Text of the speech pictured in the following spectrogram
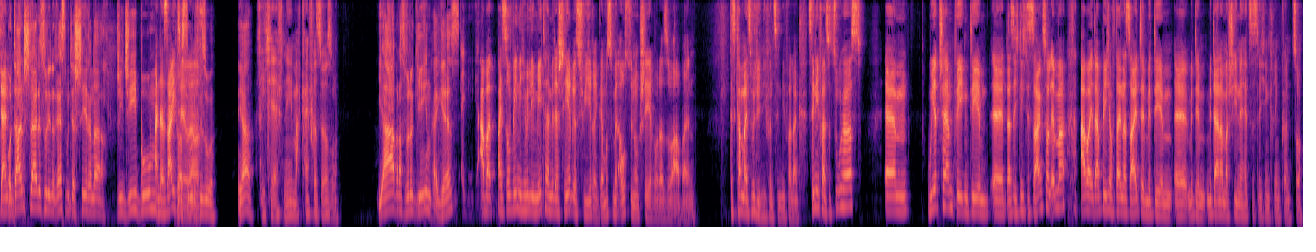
dein- und dann schneidest du den Rest mit der Schere nach. GG, boom. An der Seite, Du hast eine oder gute? Frisur. Ja. WTF, nee, macht kein Friseur so. Ja, aber das würde gehen, I guess. Aber bei so wenig Millimetern mit der Schere ist schwierig. Da musst du mit Ausdünnungsschere oder so arbeiten. Das kann man jetzt wirklich nicht von Cindy verlangen. Cindy, falls du zuhörst, ähm, Weird Champ wegen dem, äh, dass ich nicht das sagen soll immer, aber da bin ich auf deiner Seite mit dem, äh, mit dem, mit deiner Maschine hättest du es nicht hinkriegen können. So,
